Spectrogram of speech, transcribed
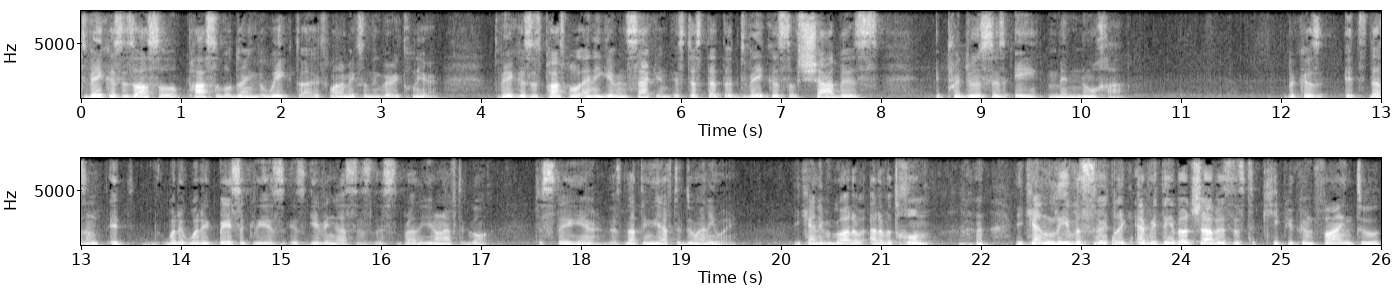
dvekus is also possible during the week. I just want to make something very clear. Dvekus is possible any given second. It's just that the dvekus of Shabbos it produces a menucha because it doesn't. It what it what it basically is is giving us is this brother. You don't have to go. Just stay here. There's nothing you have to do anyway. You can't even go out of out of a tchum. you can't leave a certain like everything about Shabbos is to keep you confined to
